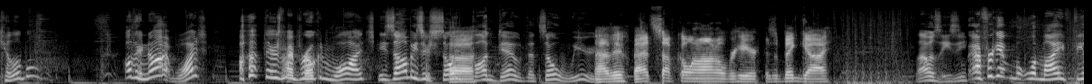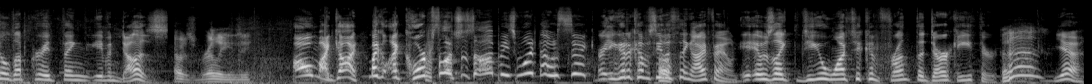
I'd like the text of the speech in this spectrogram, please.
killable? Oh, they're not. What? There's my broken watch. These zombies are so Uh, bugged out. That's so weird. Bad stuff going on over here. There's a big guy. That was easy. I forget what my field upgrade thing even does. That was really easy. Oh my god! Michael, I corpse launched the zombies! What? That was sick! Alright, you gonna come see Oh. the thing I found. It, it was like, do you want to confront the Dark Ether? Yeah.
